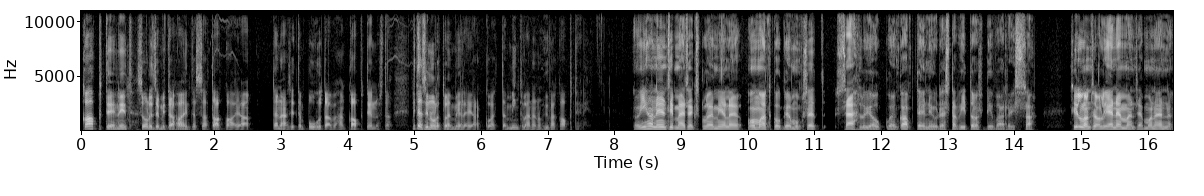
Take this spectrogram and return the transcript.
Kapteenit, se oli se mitä hain tässä takaa ja tänään sitten puhutaan vähän kapteenista. Mitä sinulle tulee mieleen Jarkko, että minkälainen on hyvä kapteeni? No ihan ensimmäiseksi tulee mieleen omat kokemukset sählyjoukkueen kapteeniudesta Vitosdivarissa. Silloin se oli enemmän semmoinen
